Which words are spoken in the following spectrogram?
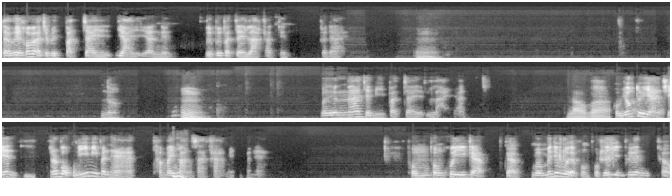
แต่เพื่อเขาอาจจะเป็นปัจจัยใหญ่อันหนึ่ง หรือเป็นปัจจัยหลักอันหนึ่งก็ได้ อืมเนาะอืม มันน่าจะมีปัจจัยหลายอัน เราก็ผมยกตัวอย่างเช่น ระบบนี้มีปัญหาทำไมบางสาขาไม่มีปัญหาผมผมคุยกับ กับผมไม่ได้คุยกับผมผมได้ยินเพื่อนเขา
